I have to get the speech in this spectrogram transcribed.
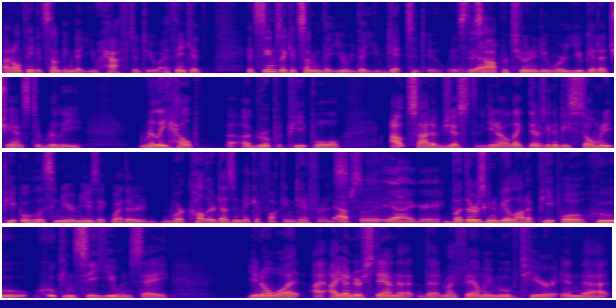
I don't think it's something that you have to do. I think it it seems like it's something that you that you get to do. It's this Yeah. opportunity where you get a chance to really really help a a group of people outside of just, you know, like there's going to be so many people who listen to your music whether where color doesn't make a fucking difference Absolutely. Yeah, I agree. but there's going to be a lot of people who who can see you and say, you know what, I, I understand that that my family moved here and that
